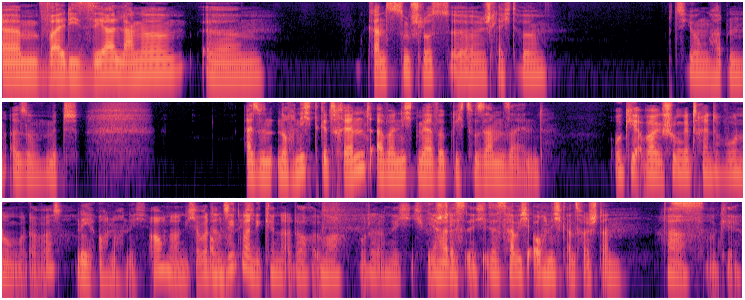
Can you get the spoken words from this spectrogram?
Ähm, weil die sehr lange ähm, ganz zum Schluss äh, schlechte Beziehungen hatten. Also mit, also noch nicht getrennt, aber nicht mehr wirklich zusammen seiend. Okay, aber schon getrennte Wohnungen oder was? Nee, auch noch nicht. Auch noch nicht. Aber dann noch sieht man die Kinder doch immer, oder nicht? Ich Ja, versteh's das, nicht. das habe ich auch nicht ganz verstanden. Ah, okay.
